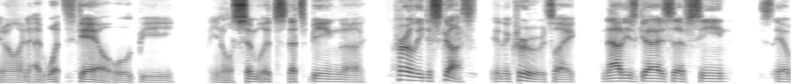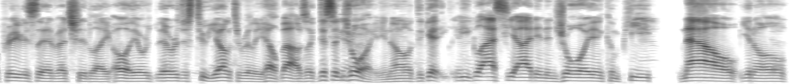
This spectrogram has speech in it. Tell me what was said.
you know, and at what scale will it be, you know, similar. It's, that's being uh, currently discussed in the crew. It's like now these guys have seen you know, previously I'd mentioned like, oh, they were they were just too young to really help out. I was like, just enjoy, you know, to get be glassy eyed and enjoy and compete. Now, you know,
